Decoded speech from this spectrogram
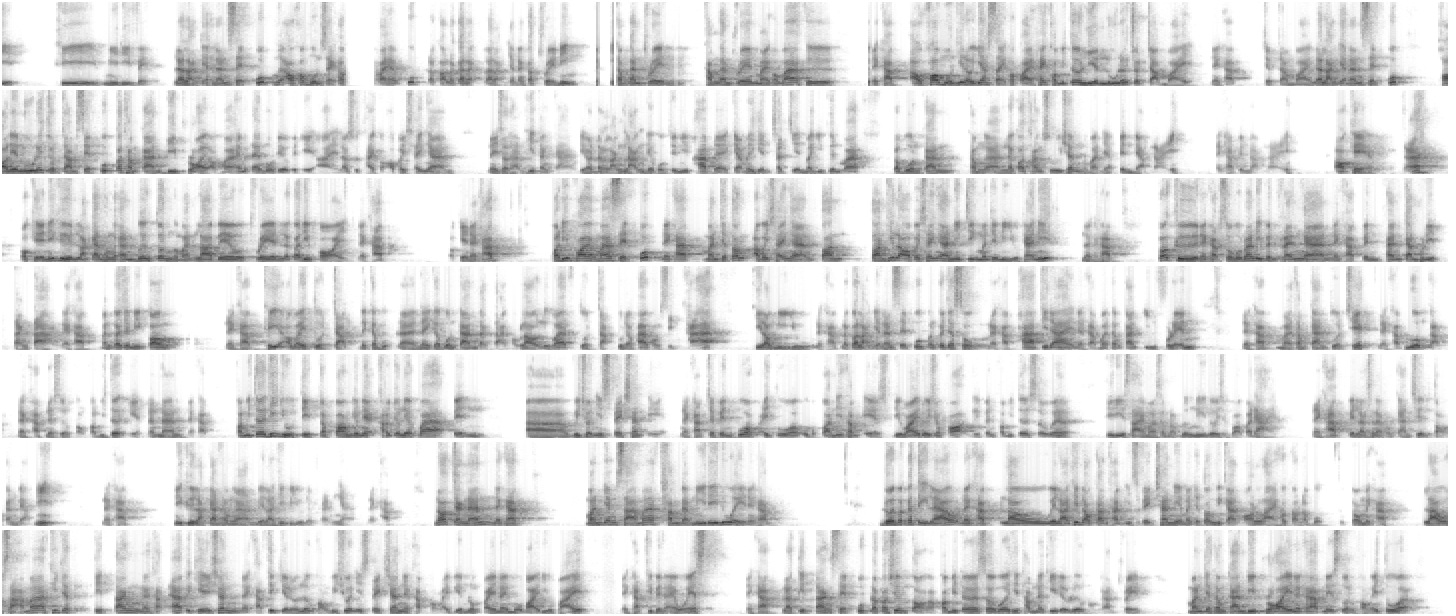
ที่มีดีเฟกต์แล้วหลังจากนั้นเสร็จปุ๊บเมื่อเอาข้อมูลใส่เข้า ไปครับปุ๊บแล้วก็แล้วก็หลังจากนั้นก็เทรนนิ่งทำการเทรนทำการเทรนหมายความว่าคือนะครับเอาข้อมูลที่เรายัดใส่เข้าไปให้คอมพิวเตอร์เรียนรู้แล้วจดจำไว้นะครับจดจำไว้แล้วหลังจากนั้นเสร็จปุ๊บพอเรียนรู้และจดจำเสร็จปุ๊บก็ทำการ deploy ออกมาให้มันได้โมเดลเป็น AI แล้วสุดท้ายก็เอาไปใช้งานในสถานที่ต่างๆ เดี๋ยวหลังๆ เดี๋ยวผมจะมีภาพไดแกรมให้เห็นชัดเจนมากยิ่งขึ้นว่ากระบวนการทำงานแล้วก็ทางโซลูชันของมันเนี่ยเป็นแบบไหนนะครับเป็นแบบไหนโอเคนะโอเค นี่คือหลักการทำงานเบื้องต้นของมัน label train แล้วก็ deploy นะครับ โอเคนะครับ พอ deploy ออกมาเสร็จปุ๊บนะครับ มันจะต้องเอาไปใช้งานตอนตอนที่เราเอาไปใช้งานจริง ๆ มันจะมีอยู่แค่นี้นะครับ ก็คือนะครับสมมติว่านี่เป็นแผนงานนะครับ เป็นแผนการผลิตต่างๆนะครับ มันก็จะมีกล้องนะครับที่เอาไว้ตรวจจับในกระบวนในกระบวนการต่างๆ ของเรา หรือว่าตรวจจับคุณภาพของสินค้าที่เรามีอยู่นะครับแล้วก็หลังจากนั้นเสร็จปุ๊บมันก็จะส่งนะครับภาพที่ได้นะครับมาทำการอินฟลูเอนซ์นะครับมาทำการตรวจเช็คนะครับร่วมกับนะครับในส่วนของคอมพิวเตอร์เอทนั้นๆนะครับคอมพิวเตอร์ที่อยู่ติดกับกล้องตัวนี้เขาจะเรียกว่าเป็น visual inspection aid นะครับจะเป็นพวกไอตัวอุปกรณ์ที่ทำ edge device โดยเฉพาะหรือเป็นคอมพิวเตอร์เซิร์ฟเวอร์ที่ดีไซน์มาสำหรับเรื่องนี้โดยเฉพาะก็ได้นะครับ เป็นลักษณะของการเชื่อมต่อกันแบบนี้นะครับ นี่คือหลักการทำงานเวลาที่ไปอยู่ในแผนงานนะครับ นอกจากนั้นนะครับ มันยังสามารถทำแบบนี้ได้ด้วยนะครับ โดยปกติแล้วนะครับเราเวลาที่เราการทำ inspection เนี่ยมันจะต้องมีการออนไลน์เข้ากับระบบถูกต้องไหมครับเราสามารถที่จะติดตั้งนะครับแอปพลิเคชันนะครับที่เกี่ยวกับเรื่องของ visual inspection นะครับของ IBM ลงไปใน mobile device นะครับที่เป็น iOS นะครับเราติดตั้งเสร็จปุ๊บแล้วก็เชื่อมต่อกับคอมพิวเตอร์เซิร์ฟเวอร์ที่ทำหน้าที่ในเรื่องของการเทรนมันจะทำการ deploy นะครับในส่วนของไอตัว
